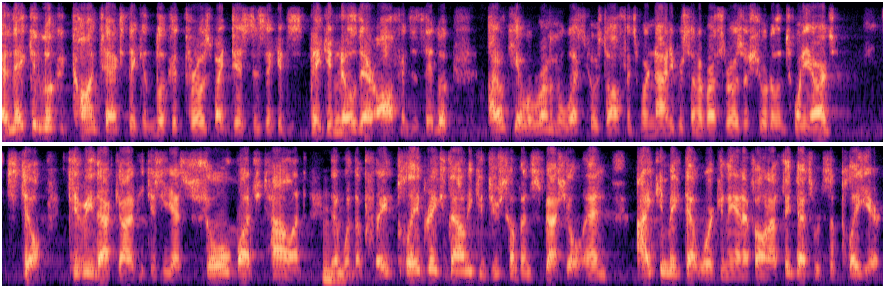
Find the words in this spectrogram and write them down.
And they can look at context, they can look at throws by distance, they can they can know their offense and say, look, I don't care, we're running the West Coast offense where 90% of our throws are shorter than 20 yards. Still, give me that guy because he has so much talent mm-hmm. that when the play, play breaks down, he can do something special. And I can make that work in the NFL. And I think that's what's at play here.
